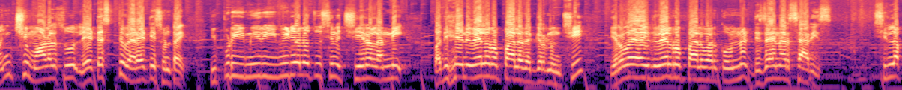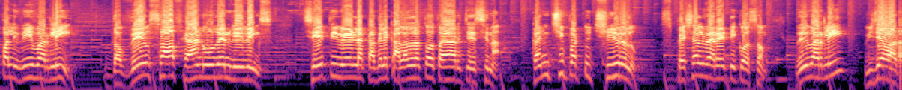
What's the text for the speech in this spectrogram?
మంచి మోడల్స్ లేటెస్ట్ వెరైటీస్ ఉంటాయి. ఇప్పుడు మీరు ఈ వీడియోలో చూసిన చీరలన్నీ పదిహేను వేల రూపాయల దగ్గర నుంచి ఇరవై ఐదు వేల రూపాయల వరకు ఉన్న designer saris. Chillapalli Weaverly the waves of hand woven weavings చేతి వేళ్ళ కదలిక అలలతో తయారు చేసిన కంచిపట్టు చీరలు స్పెషల్ వెరైటీ కోసం వివర్లీ విజయవాడ.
